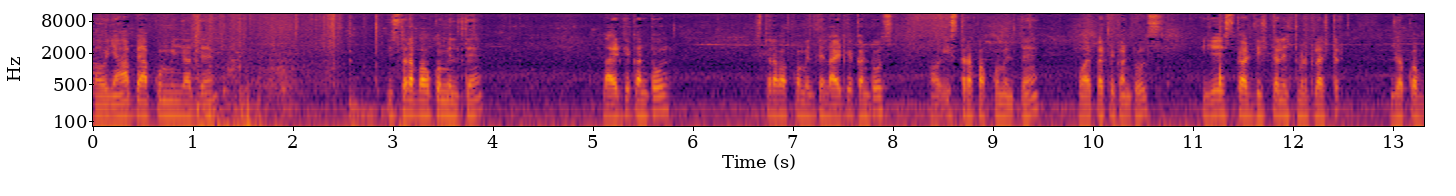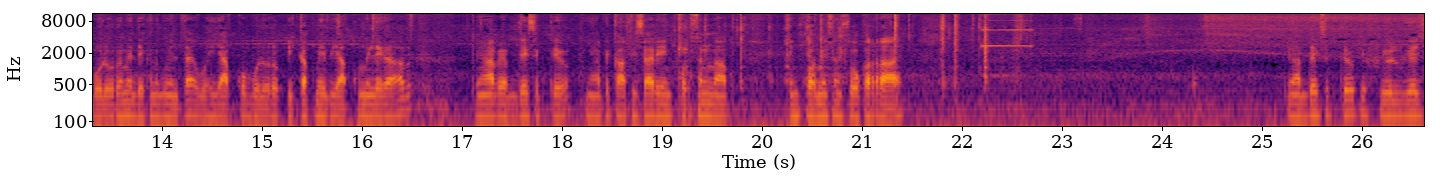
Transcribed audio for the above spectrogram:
और यहाँ पे आपको मिल जाते हैं। इस तरफ़ आपको मिलते हैं लाइट के कंट्रोल इस तरफ़ आपको मिलते हैं लाइट के कंट्रोल्स और इस तरफ़ आपको मिलते हैं वाइपर के कंट्रोल्स ये इसका डिजिटल इंस्ट्रूमेंट क्लस्टर जो आपका बोलोरो में देखने को मिलता है, वही आपको बोलोरो पिकअप में भी आपको मिलेगा अब। तो यहाँ पे आप देख सकते हो, यहाँ पे काफ़ी सारे इन्फॉर्मेशन में आप इंफॉर्मेशन शो कर रहा है। तो आप देख सकते हो कि fuel gauge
